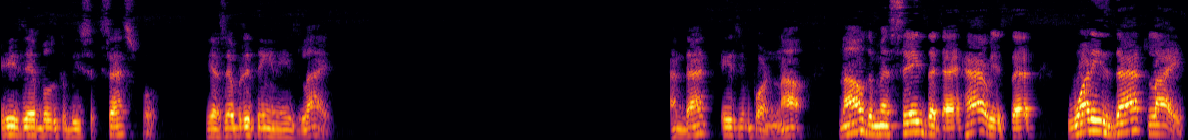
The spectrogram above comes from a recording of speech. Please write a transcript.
He is able to be successful. He has everything in his life. And that is important. Now, now the message that I have is that what is that light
